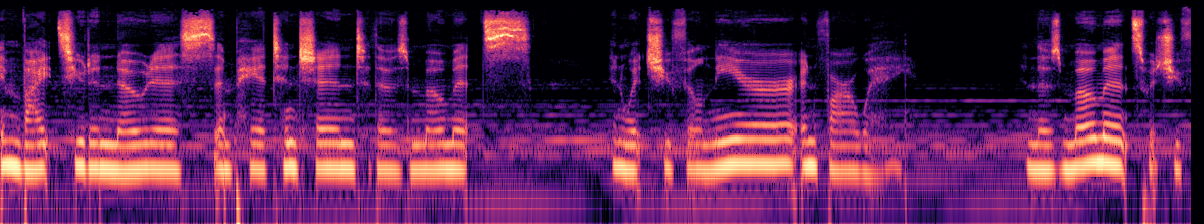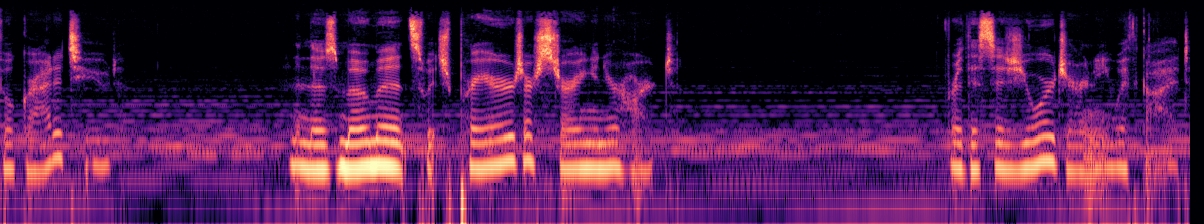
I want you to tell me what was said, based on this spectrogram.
invites you to notice and pay attention to those moments in which you feel near and far away, in those moments which you feel gratitude, and in those moments which prayers are stirring in your heart. For this is your journey with God.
